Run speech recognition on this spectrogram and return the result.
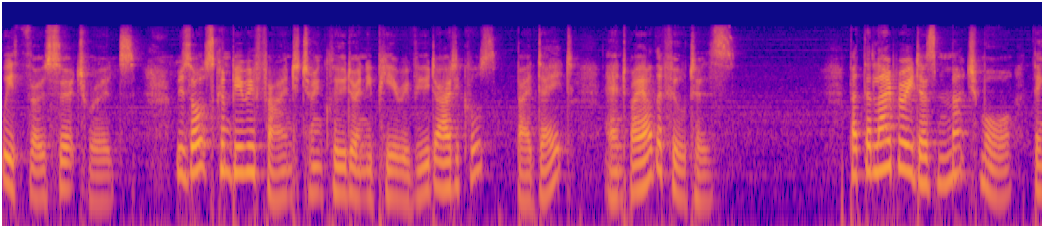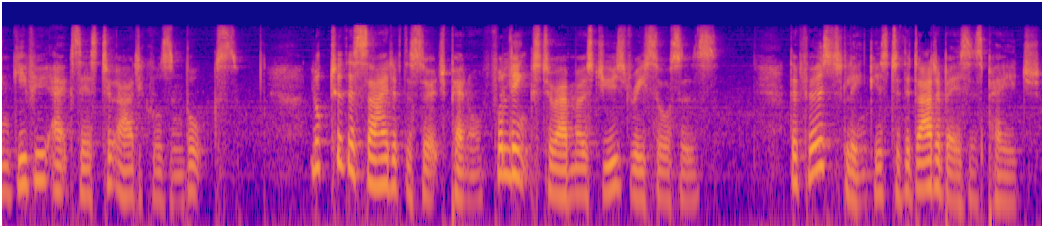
with those search words. Results can be refined to include only peer-reviewed articles, by date, and by other filters. But the library does much more than give you access to articles and books. Look to the side of the search panel for links to our most used resources. The first link is to the databases page.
